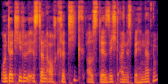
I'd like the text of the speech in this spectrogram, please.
Und der Titel ist dann auch Kritik aus der Sicht eines Behinderten.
